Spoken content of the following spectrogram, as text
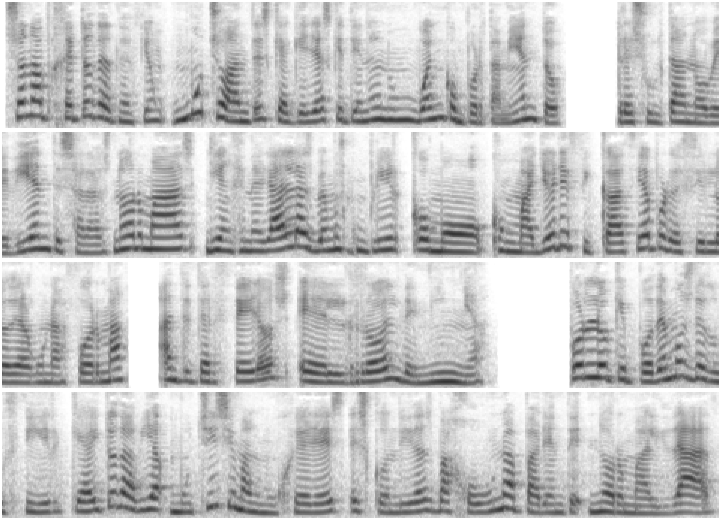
son objeto de atención mucho antes que aquellas que tienen un buen comportamiento, resultan obedientes a las normas y en general las vemos cumplir como con mayor eficacia, por decirlo de alguna forma, ante terceros el rol de niña por lo que podemos deducir que hay todavía muchísimas mujeres escondidas bajo una aparente normalidad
